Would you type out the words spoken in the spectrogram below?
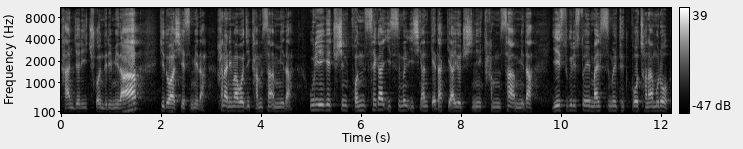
간절히 축원드립니다. 기도하시겠습니다. 하나님 아버지 감사합니다. 우리에게 주신 권세가 있음을 이 시간 깨닫게 하여 주시니 감사합니다. 예수 그리스도의 말씀을 듣고 전함으로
